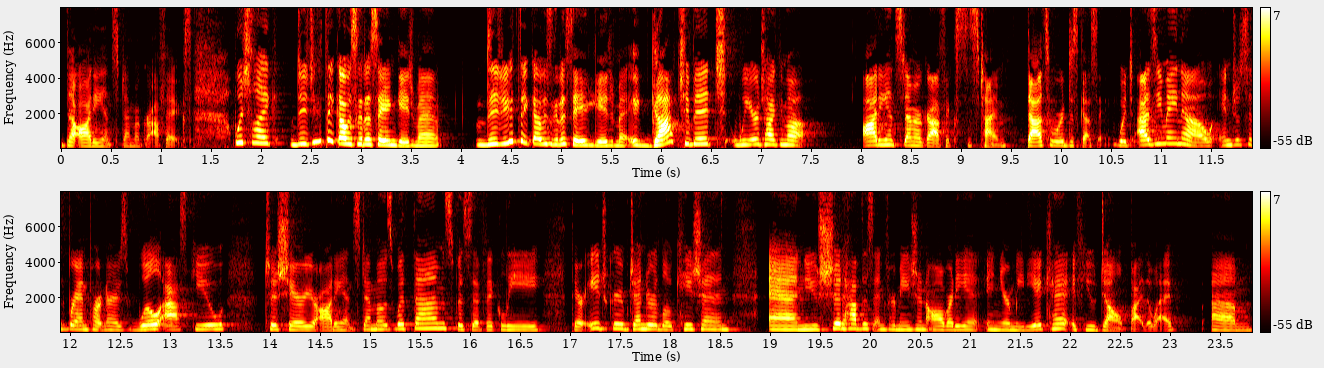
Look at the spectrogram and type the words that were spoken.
the audience demographics. Which, like, did you think I was going to say engagement? Did you think I was going to say engagement? It got you, bitch. We are talking about audience demographics this time. That's what we're discussing, which, as you may know, interested brand partners will ask you to share your audience demos with them, specifically their age group, gender, location, and you should have this information already in your media kit if you don't, by the way. Um,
